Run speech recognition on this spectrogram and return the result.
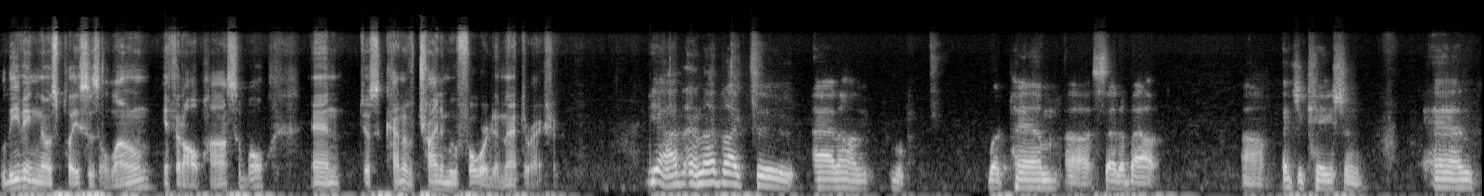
leaving those places alone, if at all possible, and just kind of trying to move forward in that direction. Yeah, and I'd like to add on what Pam uh, said about uh, education. And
